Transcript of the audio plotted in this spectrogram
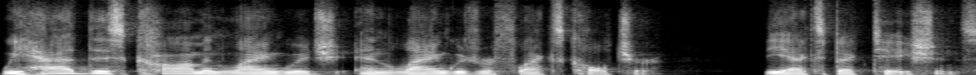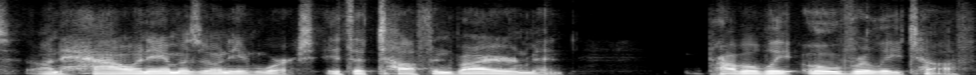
we had this common language and language reflects culture, the expectations on how an Amazonian works. It's a tough environment, probably overly tough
